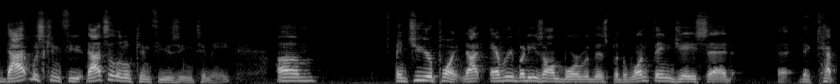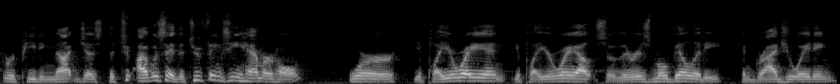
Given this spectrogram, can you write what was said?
that was confused. That's a little confusing to me. Um, and to your point, not everybody's on board with this, but the one thing Jay said uh, that kept repeating, not just the two, I would say the two things he hammered home were you play your way in, you play your way out. So there is mobility and graduating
